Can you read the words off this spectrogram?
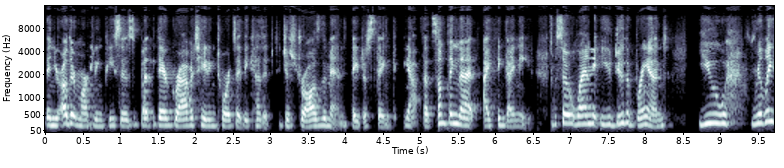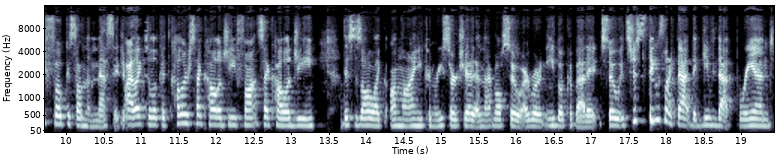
and your other marketing pieces, but they're gravitating towards it because it just draws them in. They just think, yeah, that's something that I think I need. So when you do the brand, you really focus on the message. I like to look at color psychology, font psychology. This is all like online. You can research it. And I've also, I wrote an ebook about it. So it's just things like that that give you that brand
